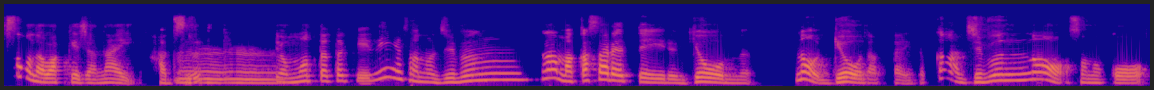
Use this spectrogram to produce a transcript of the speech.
そうなわけじゃないはず、うんって思った時にその自分が任されている業務の量だったりとか自分のそのこ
